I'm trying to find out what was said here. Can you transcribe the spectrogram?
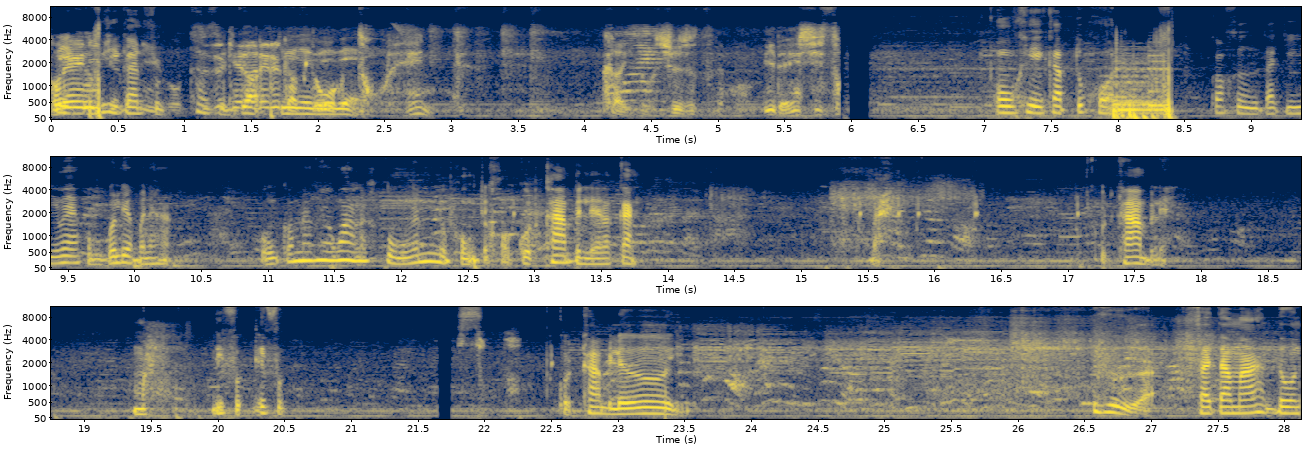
トレーニングを続けられるかどうかいやいやいやトレーニング改造手術でも遺伝子操 โอเคครับทุกคน ก็คือตะกี้แม่ผมก็เรียกไปนะฮะ ผมก็ไม่ค่อยว่างนะครับผมงั้นเดี๋ยวผมจะขอกดข้ามไปเลยแล้วกัน ไป กดข้ามไปเลย มาได้ฝึกได้ฝึก กดข้ามไปเลย เหือไซตามะโดน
